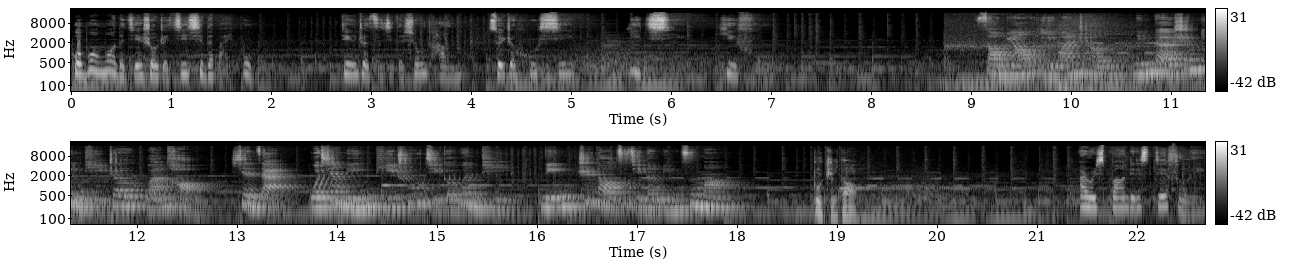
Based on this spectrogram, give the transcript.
我默默地接受着机器的摆布，盯着自己的胸膛，随着呼吸一起一伏。扫描已完成，您的生命体征完好。现在我向您提出几个问题，您知道自己的名字吗？不知道。I responded stiffly,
